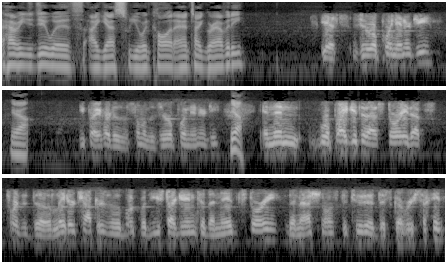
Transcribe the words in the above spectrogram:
having to do with, I guess you would call it anti gravity? Yes, zero point energy. Yeah. You probably heard of some of the zero point energy. Yeah. And then we'll probably get to that story that's towards the later chapters of the book, but you start getting to the NID story, the National Institute of Discovery Science.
